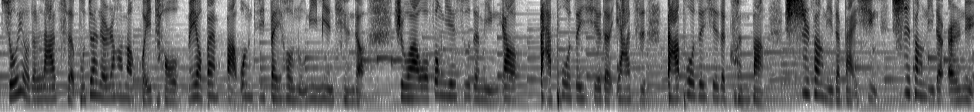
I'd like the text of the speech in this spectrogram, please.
所有的拉扯，不断的让他们回头，没有办法忘记背后努力面前的。主啊，我奉耶稣的名，要打破这些的压制，打破这些的捆绑，释放你的百姓，释放你的儿女，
